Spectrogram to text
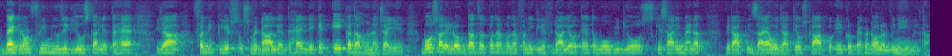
बैकग्राउंड फ्री म्यूज़िक यूज़ कर लेता है या फ़नी क्लिप्स उसमें डाल लेता है, लेकिन एक कदा होना चाहिए। बहुत सारे लोग दस दस, पंद्रह पंद्रह फ़नी क्लिप्स डाले होते हैं तो वो वीडियोस की सारी मेहनत फिर आपकी ज़ाया हो जाती है, उसका आपको एक रुपये का डॉलर भी नहीं मिलता।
